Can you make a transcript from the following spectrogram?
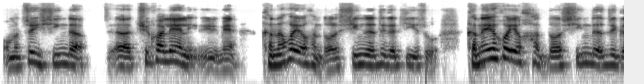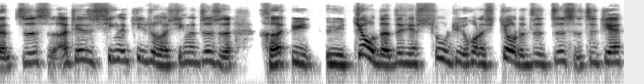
我们最新的呃区块链领域里面。可能会有很多新的这个技术，可能也会有很多新的这个知识，而且是新的技术和新的知识和与与旧的这些数据或者旧的这知识之间，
